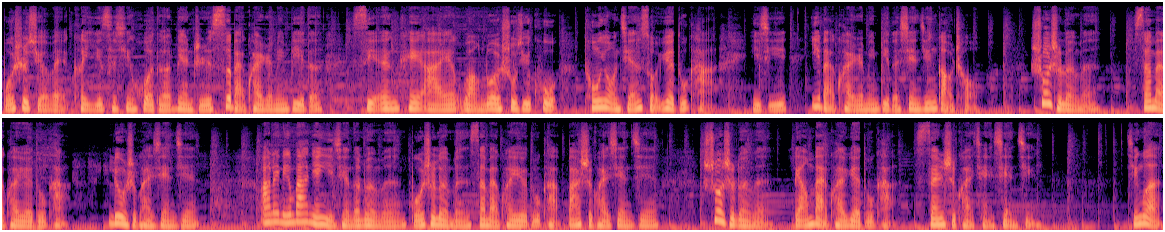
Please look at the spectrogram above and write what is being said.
博士学位可以一次性获得面值四百块人民币的 CNKI 网络数据库通用检索阅读卡，以及一百块人民币的现金稿酬；硕士论文三百块阅读卡，六十块现金；二零零八年以前的论文，博士论文三百块阅读卡，八十块现金；硕士论文两百块阅读卡，三十块钱现金。尽管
